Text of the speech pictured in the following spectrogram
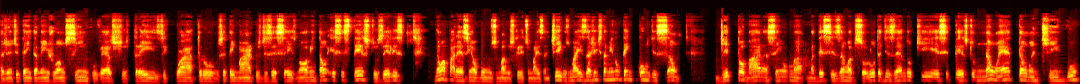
A gente tem também João 5, versos 3 e 4, você tem Marcos 16, 9. Então, esses textos, eles não aparecem em alguns manuscritos mais antigos, mas a gente também não tem condição de tomar assim uma, uma decisão absoluta dizendo que esse texto não é tão antigo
